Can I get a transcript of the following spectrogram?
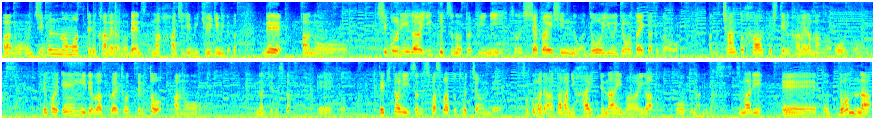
あの、自分の持ってるカメラのレンズ、まあ、80ミリ、90ミリとか、で、あの、絞りがいくつの時に、その被写界深度がどういう状態かとかを、あの、ちゃんと把握してるカメラマンが多いと思います。で、これ AE でばっかり撮ってると、あの、なんていうんですか、えっ、ー、と、適当にそのスパスパッと取っちゃうんで、そこまで頭に入ってない場合が多くなります。つまり、えーと、どんな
